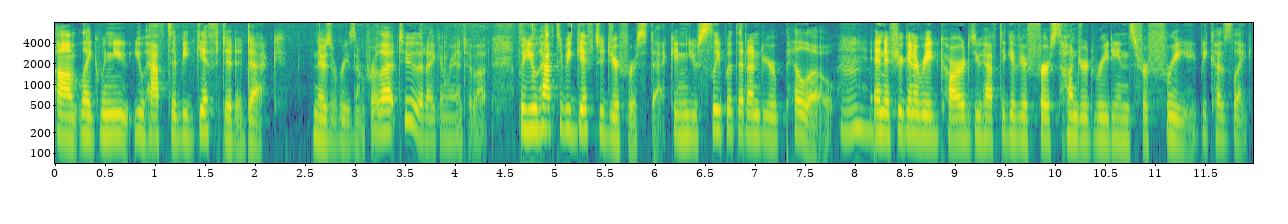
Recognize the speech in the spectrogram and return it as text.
um, like when you, you have to be gifted a deck. And there's a reason for that too that I can rant about. But you have to be gifted your first deck and you sleep with it under your pillow. Mm-hmm. And if you're going to read cards, you have to give your first 100 readings for free because like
